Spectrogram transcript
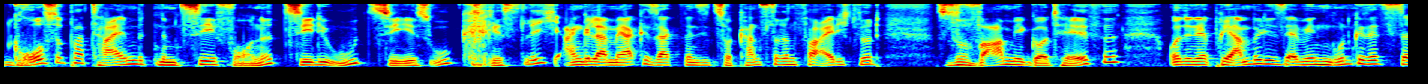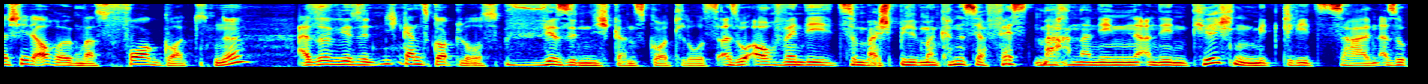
große Parteien mit einem C vorne, CDU, CSU, christlich. Angela Merkel sagt, wenn sie zur Kanzlerin vereidigt wird, so wahr mir Gott helfe. Und in der Präambel dieses erwähnten Grundgesetzes, da steht auch irgendwas vor Gott, ne? Also wir sind nicht ganz gottlos. Wir sind nicht ganz gottlos. Also auch wenn die zum Beispiel, man kann es ja festmachen an den, an den Kirchenmitgliedszahlen. Also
